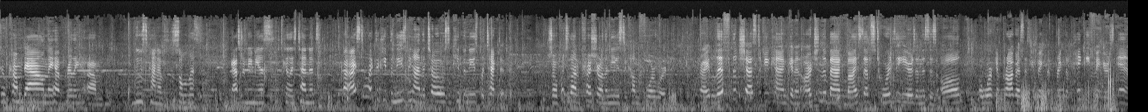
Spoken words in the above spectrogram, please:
who come down. They have really um, loose kind of soleus, gastrocnemius, Achilles tendons. But I still like to keep the knees behind the toes to keep the knees protected. So it puts a lot of pressure on the knees to come forward. Right? Lift the chest if you can. Get an arch in the back, biceps towards the ears, and this is all a work in progress as you bring the, bring the pinky fingers in.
